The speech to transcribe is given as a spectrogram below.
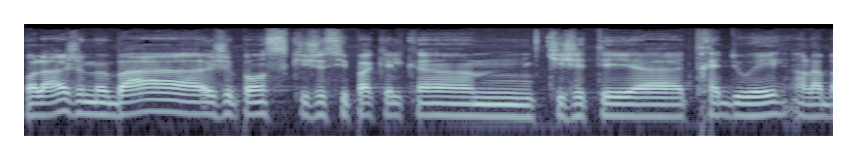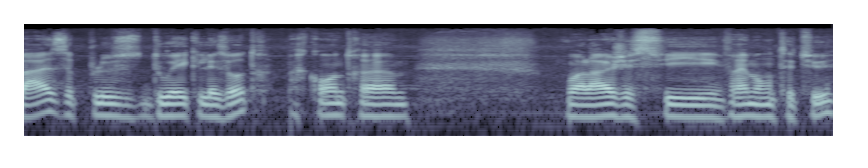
Voilà, je me bats. Je pense que je suis pas quelqu'un hum, qui j'étais euh, très doué à la base, plus doué que les autres. Par contre, euh, voilà, je suis vraiment têtu.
